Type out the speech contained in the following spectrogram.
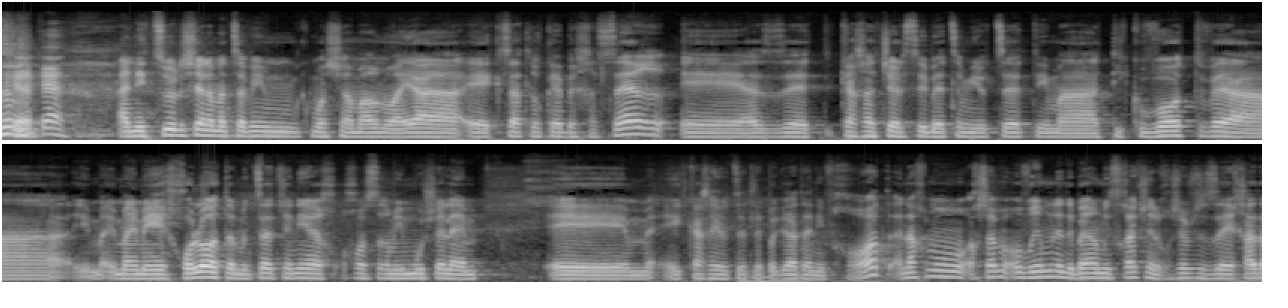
כן. כן. הניצול של המצבים, כמו שאמרנו, היה אה, קצת לוקה בחסר, אז ככה צ'לסי בעצם יוצאת עם התקוות וה... עם, עם, עם היכולות, אבל מצד שני חוסר מימוש שלהם, ככה יוצאת לפגרת הנבחרות. אנחנו עכשיו עוברים לדבר על משחק שאני חושב שזה אחד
